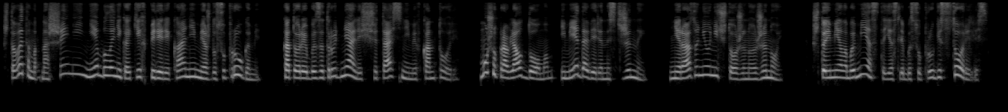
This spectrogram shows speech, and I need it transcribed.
что в этом отношении не было никаких перереканий между супругами, которые бы затрудняли счета с ними в конторе. Муж управлял домом, имея доверенность жены, ни разу не уничтоженную женой, что имело бы место, если бы супруги ссорились,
